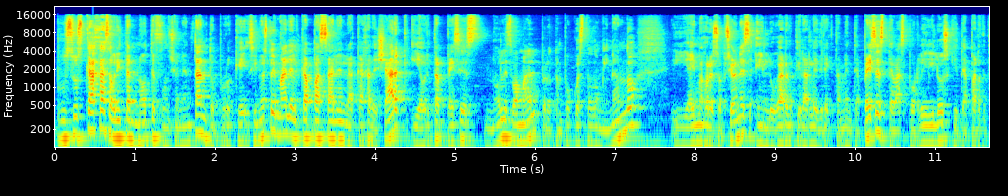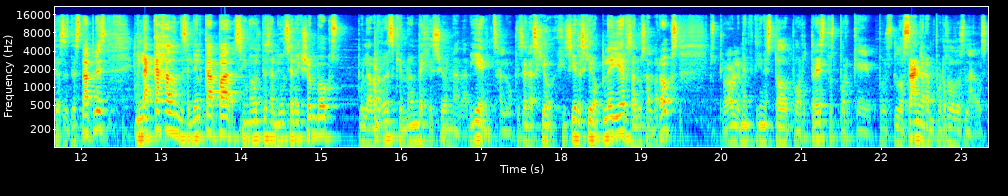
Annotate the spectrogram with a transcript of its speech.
pues sus cajas ahorita no te funcionen tanto, porque si no estoy mal, el capa sale en la caja de Shark y ahorita peces no les va mal, pero tampoco está dominando y hay mejores opciones. En lugar de tirarle directamente a peces, te vas por Lililus y te aparte te haces de staples. Y la caja donde salía el capa, si no te salió un Selection Box, pues la verdad es que no envejeció nada bien, salvo que si eres Hero Player, saludos al Barox, pues probablemente tienes todo por 3, pues porque pues, lo sangran por todos lados.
